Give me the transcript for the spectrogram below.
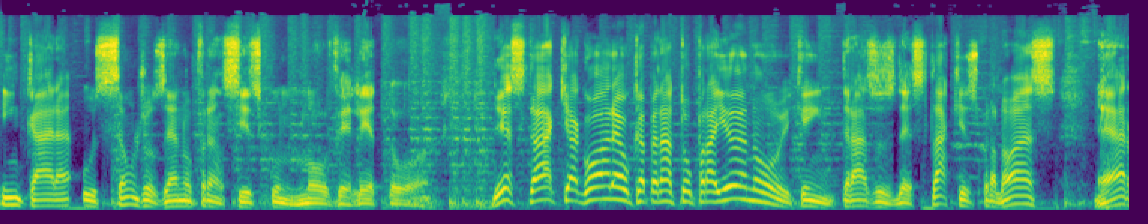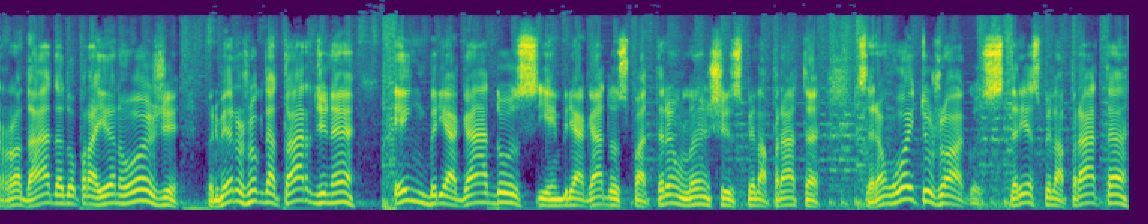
encara o São José no Francisco Noveleto. Destaque agora é o Campeonato Praiano e quem traz os destaques para nós é a rodada do Praiano hoje. Primeiro jogo da tarde, né? Embriagados e Embriagados Patrão Lanches pela Prata. Serão oito jogos: três pela Prata,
